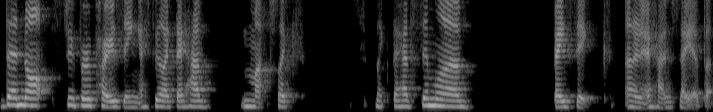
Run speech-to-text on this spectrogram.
they're not super opposing. I feel like they have much like like they have similar basic. I don't know how to say it, but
